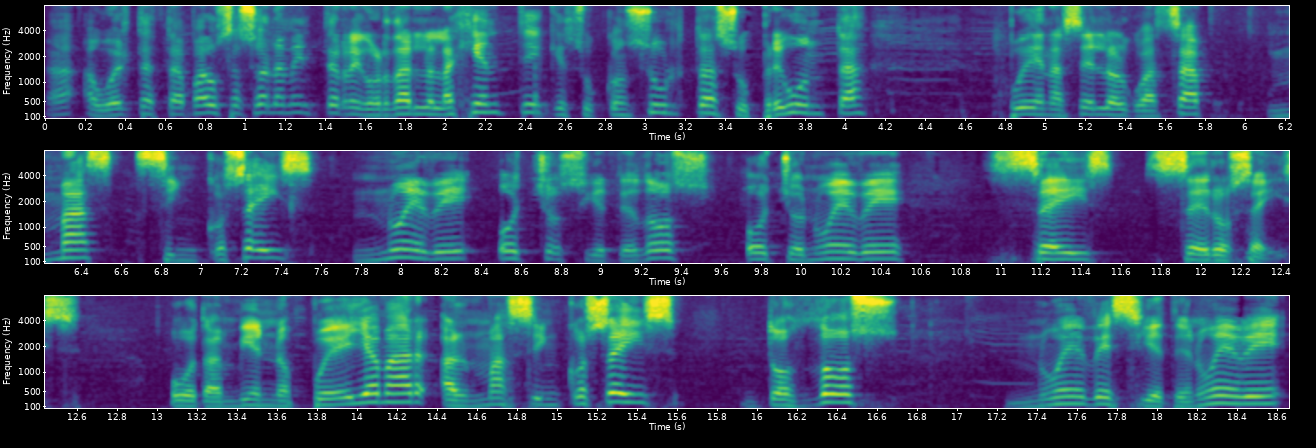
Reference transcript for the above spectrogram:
¿ah? A vuelta de esta pausa, solamente recordarle a la gente que sus consultas, sus preguntas, pueden hacerlo al WhatsApp más 56 9872 89606. O también nos puede llamar al más 56 22 979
